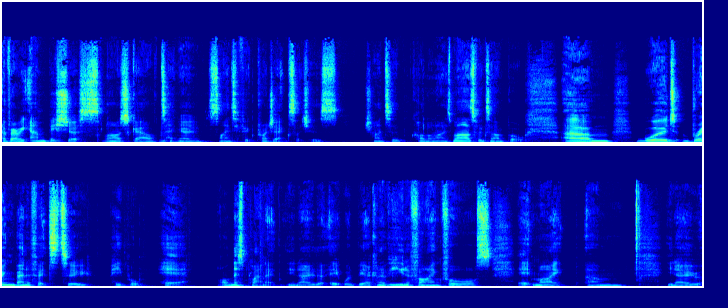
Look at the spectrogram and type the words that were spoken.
a very ambitious, large-scale mm. techno scientific project such as trying to colonize Mars, for example, um, would bring benefits to people here on this planet. You know that it would be a kind of unifying force. It might, um, you know,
